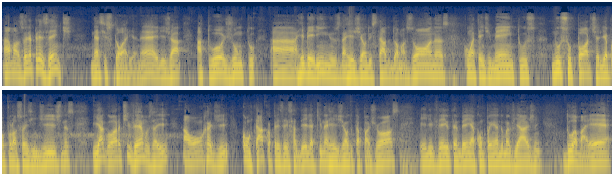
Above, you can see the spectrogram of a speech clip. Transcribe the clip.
a Amazônia presente nessa história, né? Ele já atuou junto a ribeirinhos na região do estado do Amazonas, com atendimentos, no suporte ali a populações indígenas. E agora tivemos aí a honra de contar com a presença dele aqui na região do Tapajós. Ele veio também acompanhando uma viagem do Abaré,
